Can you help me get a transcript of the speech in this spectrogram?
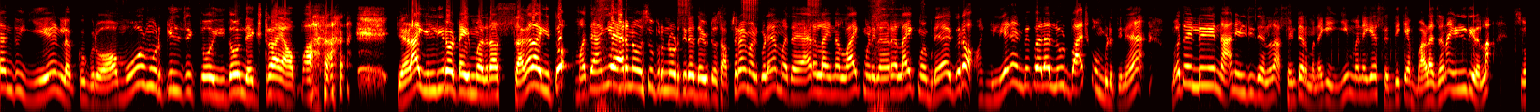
ಇಲ್ಲಂದು ಏನ್ ಲಕ್ಕು ಗುರು? ಮೂರ್ ಮೂರ್ ಕಿಲ್ ಸಿಕ್ತು, ಇದೊಂದು ಎಕ್ಸ್ಟ್ರಾ ಯಪ್ಪ. ಕೆಳಗೆ ಇಲ್ದಿರೋ ಟೈಮ್ ಮಾತ್ರ ಸಗದಾಗಿತ್ತು. ಮತ್ತೆ ಹಂಗೆ ಯಾರನ್ನ ಸೂಪರ್ ನೋಡ್ತೀರಾ, ದಯವಿಟ್ಟು ಸಬ್ಸ್ಕ್ರೈಬ್ ಮಾಡ್ಕೊಳ್ಳಿ. ಮತ್ತೆ ಯಾರೆಲ್ಲ ಇನ್ನ ಲೈಕ್ ಮಾಡಿಲ್ಲ ಅಂದ್ರೆ ಲೈಕ್ ಮಾಡ್ಬಿಡಿ. ಗುರು, ಇಲ್ಲಿ ಏನೇನ್ ಬೇಕೋ ಎಲ್ಲ ಲೂಟ್ ಬಾಚ್ಕೊಂಡ್ಬಿಡ್ತೀನಿ. ಮತ್ತೆ ಇಲ್ಲಿ ನಾನು ಇಳ್ದಿದ್ದೇನಲ್ಲ ಸೆಂಟರ್ ಮನೆಗೆ. ಈ ಮನೆಗೆ ಸದ್ಯಕ್ಕೆ ಬಹಳ ಜನ ಇಳ್ದಿರಲ್ಲ ಸೊ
